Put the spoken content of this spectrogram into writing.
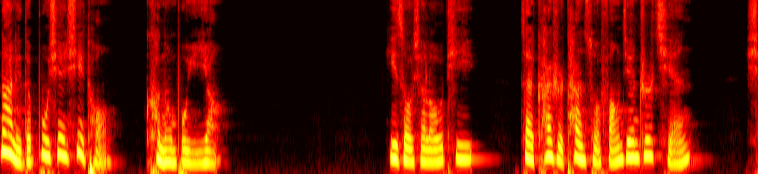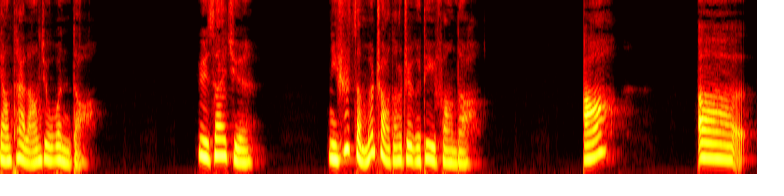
那里的布线系统可能不一样。一走下楼梯，在开始探索房间之前，祥太郎就问道：“玉哉君，你是怎么找到这个地方的？”啊，呃。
